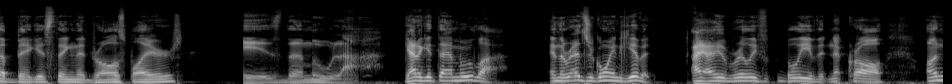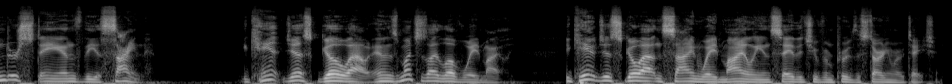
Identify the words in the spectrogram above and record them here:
The biggest thing that draws players is the moolah. Got to get that moolah. And the Reds are going to give it. I, I really f- believe that Nick Krall understands the assignment. You can't just go out, and as much as I love Wade Miley, you can't just go out and sign Wade Miley and say that you've improved the starting rotation.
